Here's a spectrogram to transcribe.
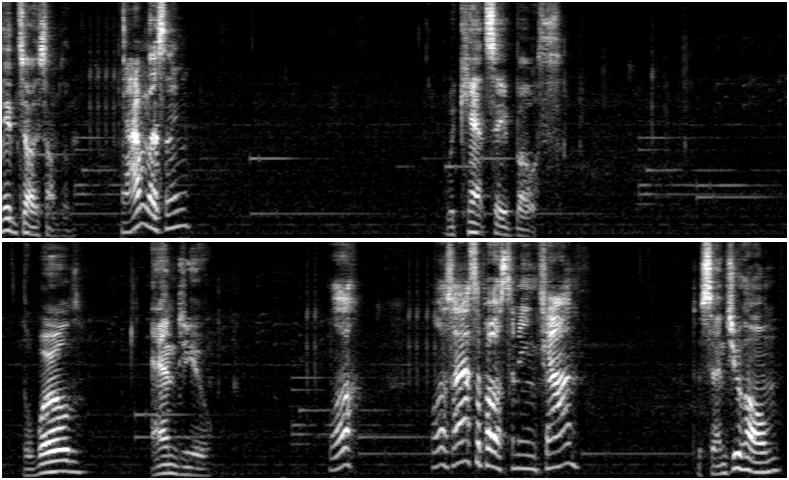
Need to tell you something. I'm listening. We can't save both. The world and you. Well, what's that supposed to mean, Sean? To send you home,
